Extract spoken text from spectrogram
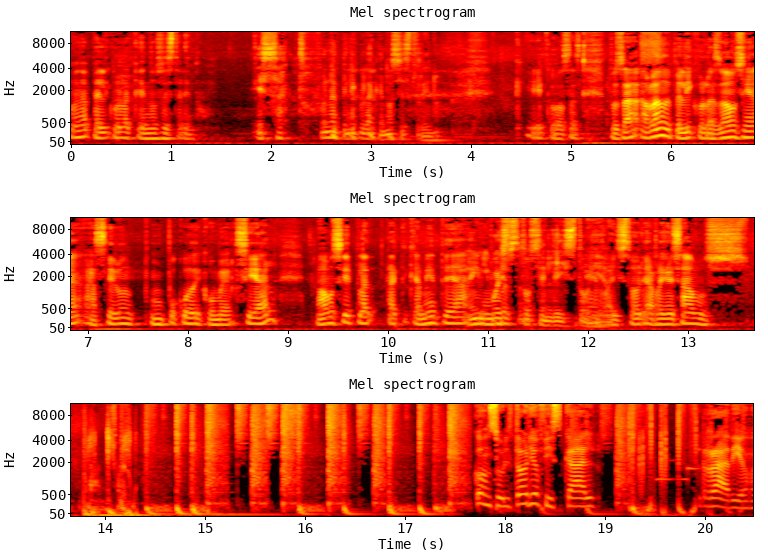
Fue una película que no se estrenó. Exacto, fue una película que no se estrenó. Qué cosas. Pues ah, hablando de películas, vamos a ir a hacer un, un poco de comercial. Vamos a ir prácticamente a, A impuestos en la historia. En la historia, regresamos. Consultorio Fiscal Radio.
